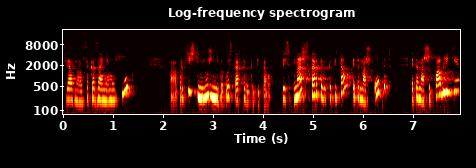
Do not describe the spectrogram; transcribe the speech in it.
связанного с оказанием услуг, а, практически не нужен никакой стартовый капитал. То есть наш стартовый капитал – это наш опыт, это наши паблики,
